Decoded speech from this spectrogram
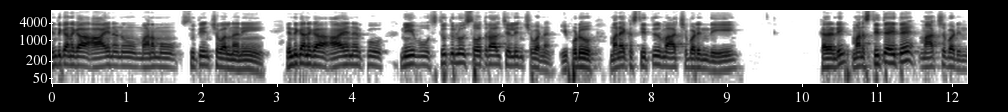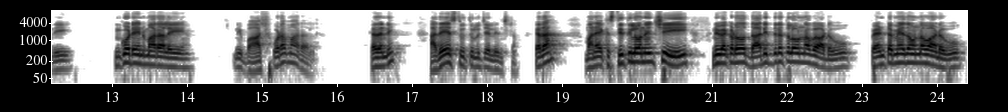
ఎందుకనగా ఆయనను మనము స్థుతించవలనని ఎందుకనగా ఆయనకు నీవు స్థుతులు స్తోత్రాలు చెల్లించవలనని. ఇప్పుడు మన యొక్క స్థితి మార్చబడింది. కదండి? మన స్థితి అయితే మార్చబడింది. ఇంకోటి ఏంటి మారాలి? నీ భాష కూడా మారాలి. కదండి? అదే స్థుతులు చెల్లించడం కదా? మన యొక్క స్థితిలో నుంచి నువ్వెక్కడో దారిద్రతలో ఉన్నవాడు పెంట మీద ఉన్నవాడు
